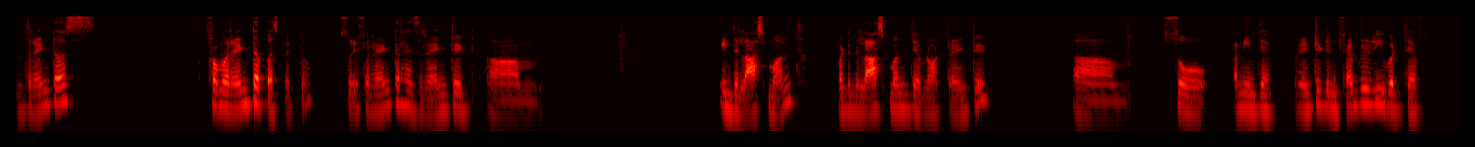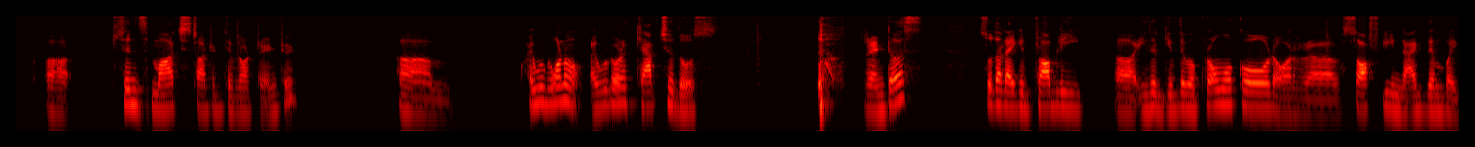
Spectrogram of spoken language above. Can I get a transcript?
the renters. From a renter perspective so if a renter has rented um, in the last month but in the last month they have not rented. Um, so i mean they've rented in february but they've uh, since march started they've not rented. Um, i would want to i would want to capture those renters so that i could probably uh, either give them a promo code or uh, softly nag them by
